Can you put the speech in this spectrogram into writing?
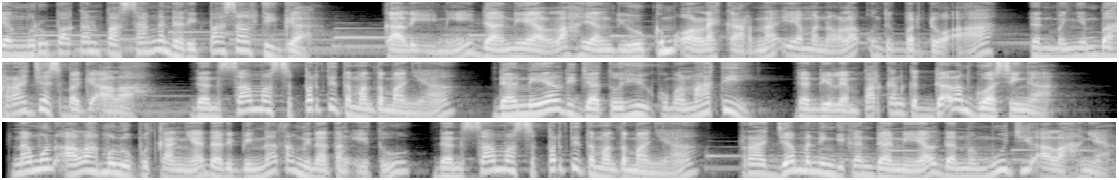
yang merupakan pasangan dari pasal 3. Kali ini Daniel lah yang dihukum oleh karena ia menolak untuk berdoa dan menyembah raja sebagai Allah. Dan sama seperti teman-temannya, Daniel dijatuhi hukuman mati dan dilemparkan ke dalam gua singa. Namun Allah meluputkannya dari binatang-binatang itu dan sama seperti teman-temannya, Raja meninggikan Daniel dan memuji Allahnya.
